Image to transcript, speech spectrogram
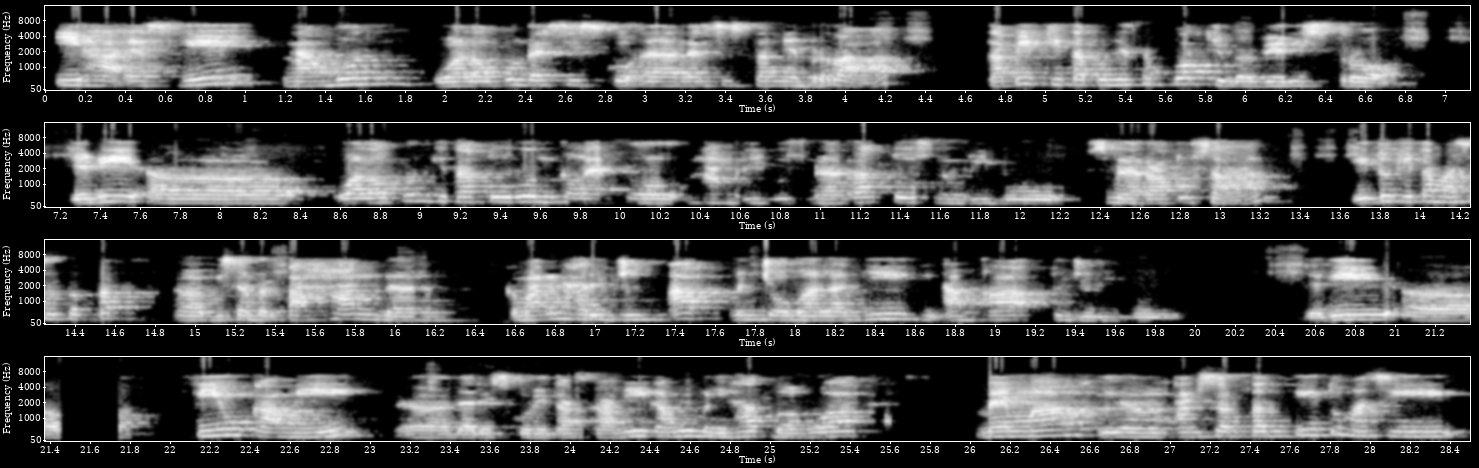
IHSG namun walaupun resisko, uh, resistennya berat tapi kita punya support juga very strong. Jadi uh, walaupun kita turun ke level 6.900, 6.900-an, itu kita masih tetap uh, bisa bertahan dan kemarin hari Jumat mencoba lagi di angka 7.000. Jadi uh, view kami uh, dari sekuritas kami, kami melihat bahwa memang uh, uncertainty itu masih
